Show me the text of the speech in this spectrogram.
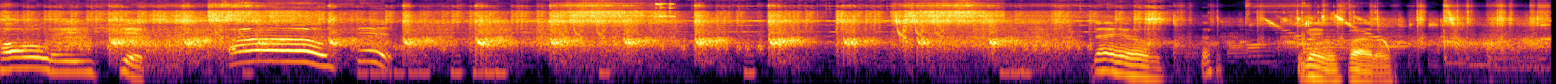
Holy shit. Oh, shit. Damn. the game was fire though.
